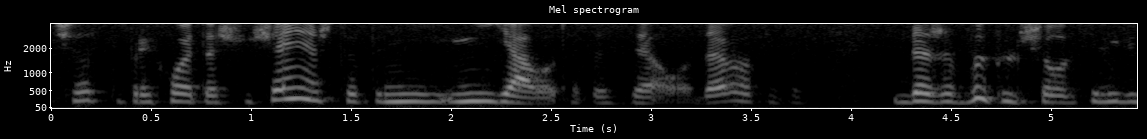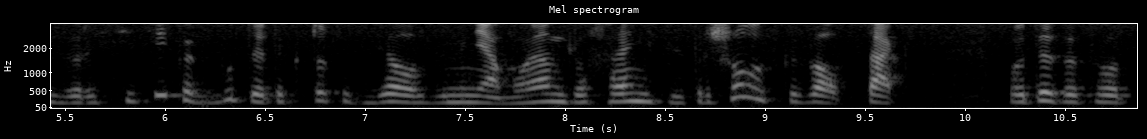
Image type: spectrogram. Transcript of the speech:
часто приходит ощущение, что это не, не я вот это сделала, да, вот это, даже выключила телевизор из сети, как будто это кто-то сделал за меня. Мой ангел-хранитель пришел и сказал, так, вот этот вот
